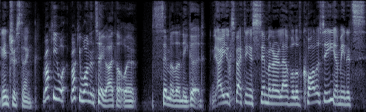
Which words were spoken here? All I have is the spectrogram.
Interesting. Rocky, Rocky one and two, I thought were similarly good. Are you expecting a similar level of quality? I mean, it's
